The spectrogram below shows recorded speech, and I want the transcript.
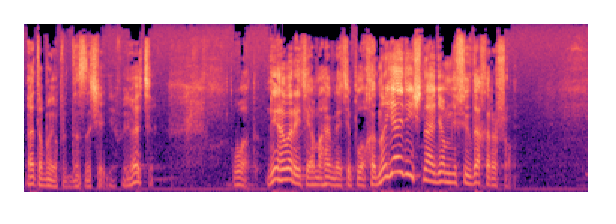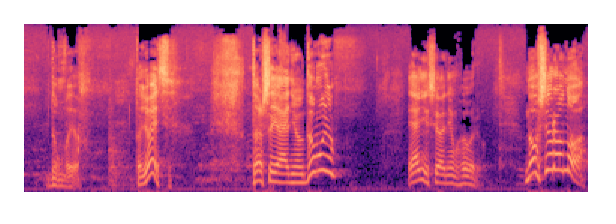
Это мое предназначение, понимаете? Вот. Не говорите о Магомете плохо, но я лично о нем не всегда хорошо думаю. Понимаете? То, что я о нем думаю, я не все о нем говорю. Но все равно,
